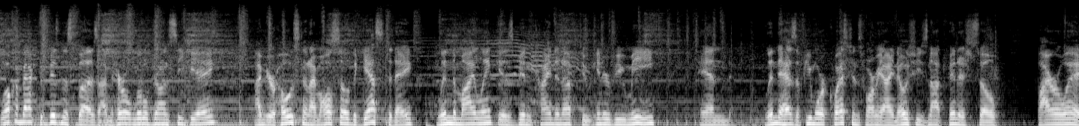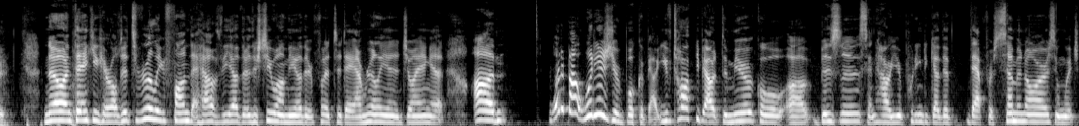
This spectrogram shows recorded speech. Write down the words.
Welcome back to Business Buzz. I'm Harold Littlejohn, CPA. I'm your host, and I'm also the guest today. Linda Mylink has been kind enough to interview me, and Linda has a few more questions for me. I know she's not finished, so fire away. No, and thank you, Harold. It's really fun to have the other the shoe on the other foot today. I'm really enjoying it. Um, what about what is your book about? You've talked about the miracle uh, business and how you're putting together that for seminars, in which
